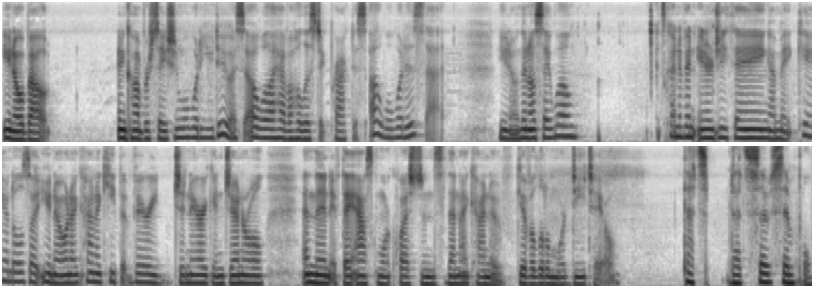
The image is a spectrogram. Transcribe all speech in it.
you know, about in conversation, well, what do you do? I say, oh, well, I have a holistic practice. Oh, well, what is that? You know, then I'll say, well, it's kind of an energy thing. I make candles, I, you know, and I kind of keep it very generic and general. And then if they ask more questions, then I kind of give a little more detail. That's that's so simple.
